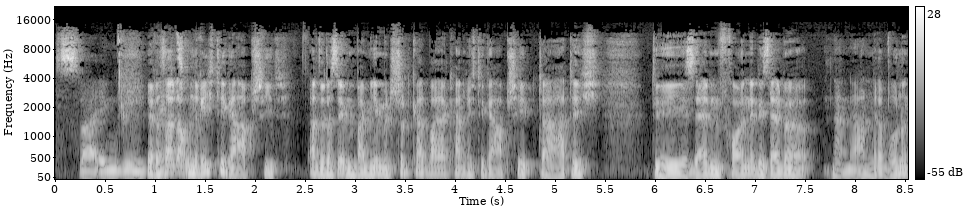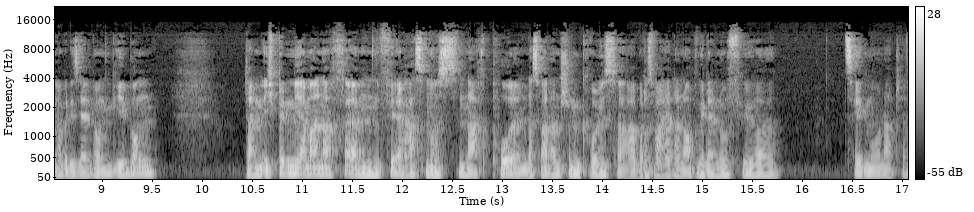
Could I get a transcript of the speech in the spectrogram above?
das war irgendwie. Ja, das ist halt auch ein richtiger Abschied. Also das eben bei mir mit Stuttgart war ja kein richtiger Abschied. Da hatte ich dieselben Freunde, dieselbe, nein, eine andere Wohnung, aber dieselbe Umgebung. Dann, ich bin ja mal noch ähm, für Erasmus nach Polen. Das war dann schon größer, aber das war ja dann auch wieder nur für zehn Monate.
